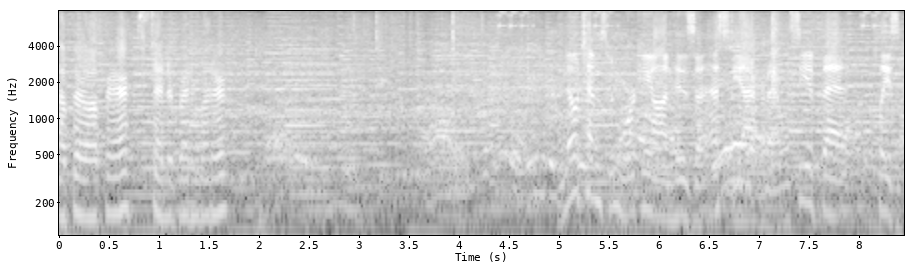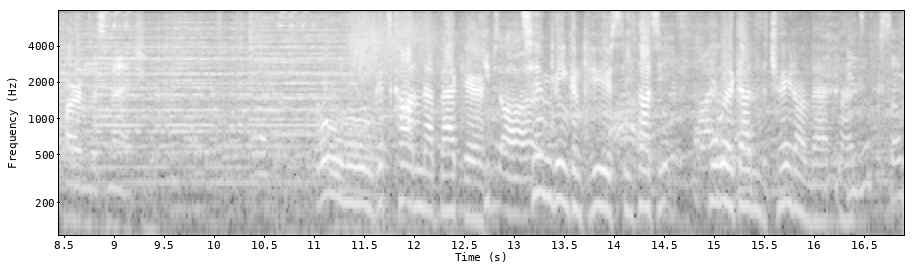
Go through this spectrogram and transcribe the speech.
Up there, up there. Standard bread and butter. I know Tim's been working on his uh, SDI for that. We'll see if that plays a part in this match. Oh, gets caught in that back air. Keeps, uh, Tim being confused. He thought he, he would have gotten the trade on that, but So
